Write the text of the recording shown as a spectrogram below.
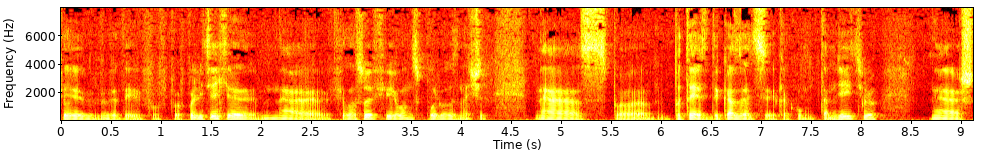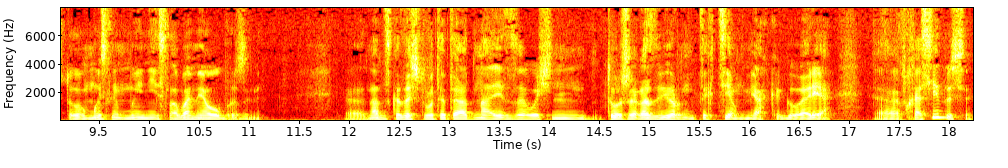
в, этой, в, в политехе на философии, он спорил, значит, э, с, пытаясь доказать какому-то там деятелю, что мыслим мы не словами, а образами. Э, надо сказать, что вот это одна из очень тоже развернутых тем, мягко говоря, э, в Хасидусе.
